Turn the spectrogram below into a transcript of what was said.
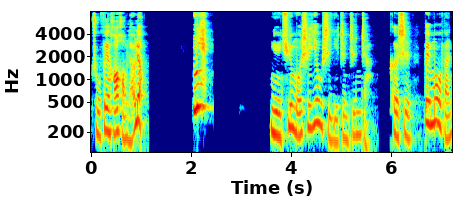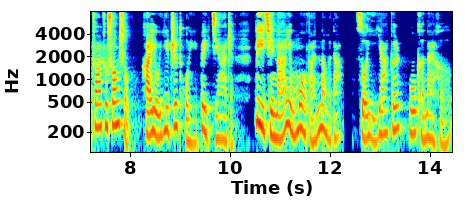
除非好好聊聊。”女驱魔师又是一阵挣扎，可是被莫凡抓住双手，还有一只腿被夹着，力气哪有莫凡那么大，所以压根儿无可奈何。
